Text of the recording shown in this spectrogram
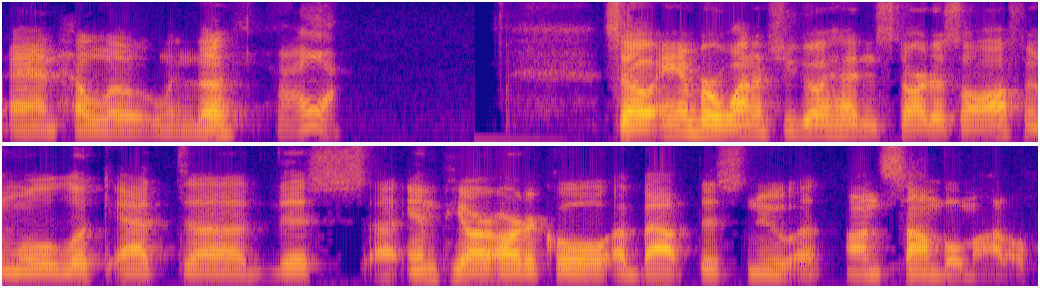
And hello, Linda. Hiya. So, Amber, why don't you go ahead and start us off, and we'll look at uh, this uh, NPR article about this new uh, ensemble model.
